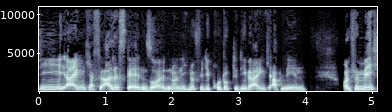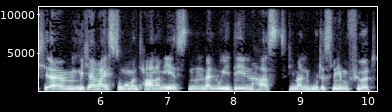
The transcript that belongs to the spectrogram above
die eigentlich ja für alles gelten sollten und nicht nur für die Produkte, die wir eigentlich ablehnen. Und für mich, ähm, mich erreichst du momentan am ehesten, wenn du Ideen hast, wie man ein gutes Leben führt,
